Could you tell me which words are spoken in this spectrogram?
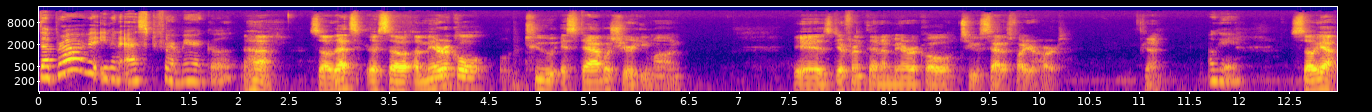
the Prophet even asked for a miracle. Uh-huh. So that's so a miracle to establish your iman is different than a miracle to satisfy your heart. Okay. Okay. So yeah,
